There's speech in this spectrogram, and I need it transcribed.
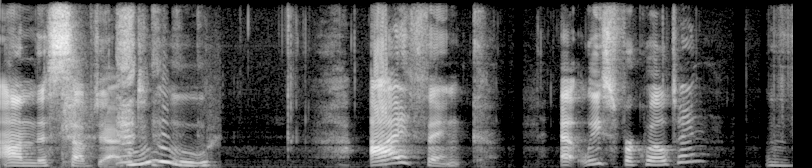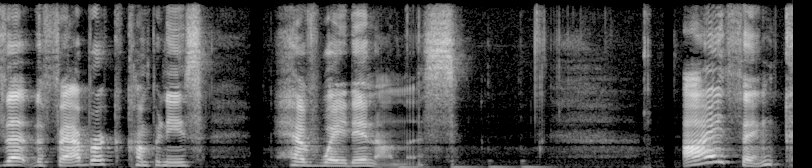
on this subject, Ooh. I think, at least for quilting, that the fabric companies have weighed in on this. I think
